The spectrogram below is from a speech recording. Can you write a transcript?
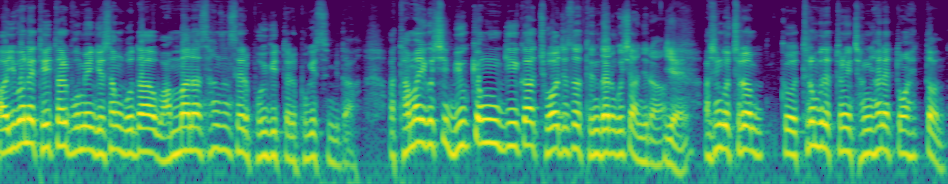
아, 이번에 데이터를 보면 예상보다 완만한 상승세를 보이고 있다고 보겠습니다. 아, 다만 이것이 미국 경기가 좋아져서 된다는 것이 아니라 예. 아신 것처럼 그 트럼프 대통령이 작년 한 해 동안 했던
